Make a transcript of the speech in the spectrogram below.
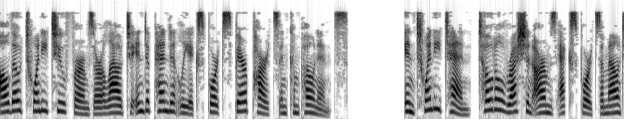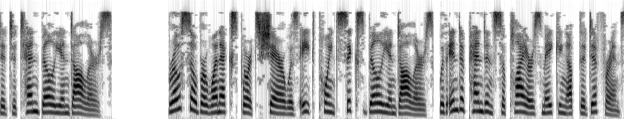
although 22 firms are allowed to independently export spare parts and components. In 2010, total Russian arms exports amounted to $10 billion. Rosoboronexport's share was $8.6 billion, with independent suppliers making up the difference.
